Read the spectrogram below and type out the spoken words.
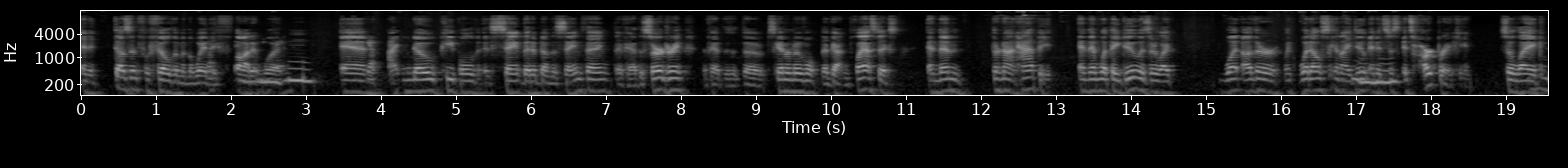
and it doesn't fulfill them in the way they thought it would. Mm, And Yep. I know people that same that have done the same thing. They've had the surgery, they've had the, the skin removal, they've gotten plastics, and then they're not happy. And then what they do is they're like, "What other like what else can I do?" And it's mm-hmm. just it's heartbreaking. So like, mm-hmm.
